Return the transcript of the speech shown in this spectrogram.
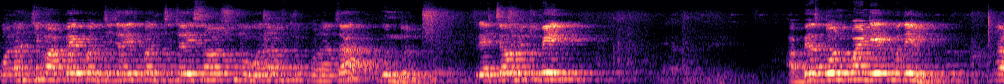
कोणांची मापे पंचेचाळीस पंचेचाळीस अंश नव्वद अंश त्रिकोणाचा गुणधर्म. तर याच्यावर तुम्ही अभ्यास दोन पॉईंट एक मधील हा,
